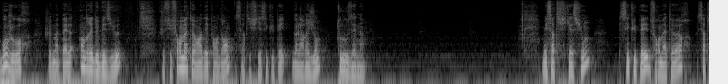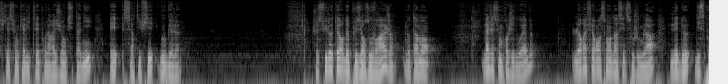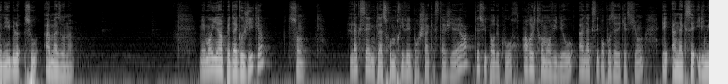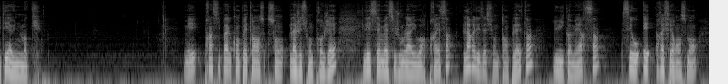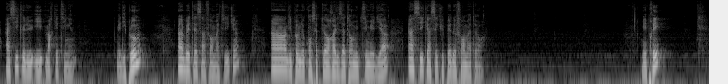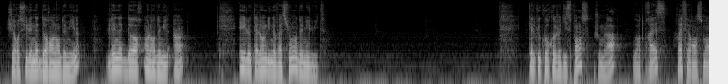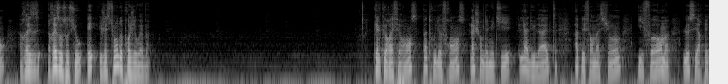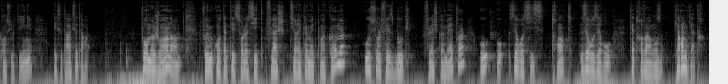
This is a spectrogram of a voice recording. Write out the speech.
Bonjour, je m'appelle André de Bézieux. Je suis formateur indépendant certifié CQP dans la région toulousaine. Mes certifications CQP de formateur, certification qualité pour la région Occitanie et certifié Google. Je suis l'auteur de plusieurs ouvrages, notamment la gestion projet de web, le référencement d'un site sous Joomla, les deux disponibles sous Amazon. Mes moyens pédagogiques sont l'accès à une classroom privée pour chaque stagiaire, des supports de cours, enregistrement vidéo, un accès pour poser des questions et un accès illimité à une MOOC. Mes principales compétences sont la gestion de projet, les CMS Joomla et WordPress, la réalisation de templates, du e-commerce, CO et référencement, ainsi que du e-marketing. Mes diplômes un BTS informatique, un diplôme de concepteur réalisateur multimédia, ainsi qu'un CQP de formateur. Mes prix J'ai reçu les Nets d'or en l'an 2000, les Nets d'or en l'an 2001 et le Talent de l'innovation en 2008. quelques cours que je dispense, Joomla, WordPress, référencement, réseaux sociaux et gestion de projets web. Quelques références, Patrouille de France, la Chambre des métiers, la Dulact, AP Formation, eForm, le CRP Consulting, etc., etc. Pour me joindre, vous pouvez me contacter sur le site flash-comet.com ou sur le Facebook Flash Comet ou au 06 30 00 91 44.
